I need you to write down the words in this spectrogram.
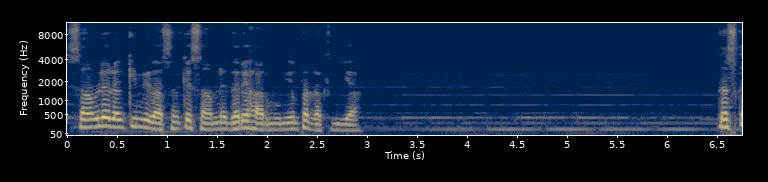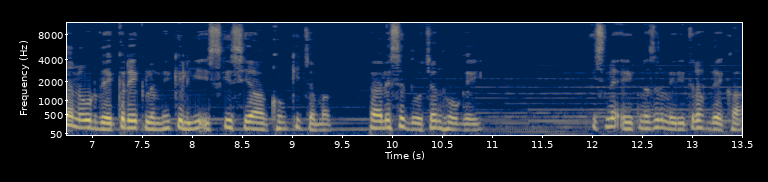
ساملے رنگ کی میراسن کے سامنے دھرے ہارمونیم پر رکھ دیا۔ دس کا نوٹ دیکھ کر ایک لمحے کے لیے اس کی سیاہ آنکھوں کی چمک پہلے سے دو چند ہو گئی۔ اس نے ایک نظر میری طرف دیکھا۔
